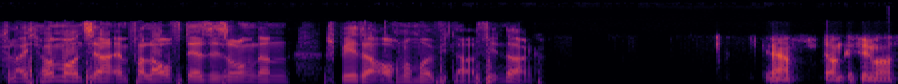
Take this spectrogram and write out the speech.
vielleicht hören wir uns ja im Verlauf der Saison dann später auch nochmal wieder. Vielen Dank. Ja, danke vielmals.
